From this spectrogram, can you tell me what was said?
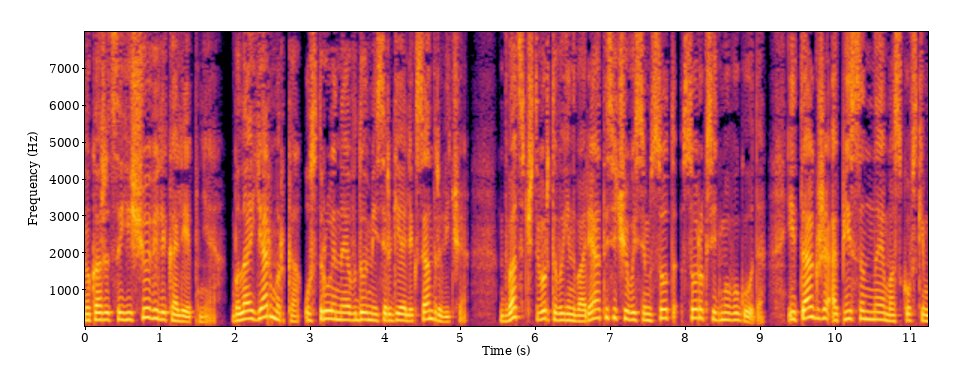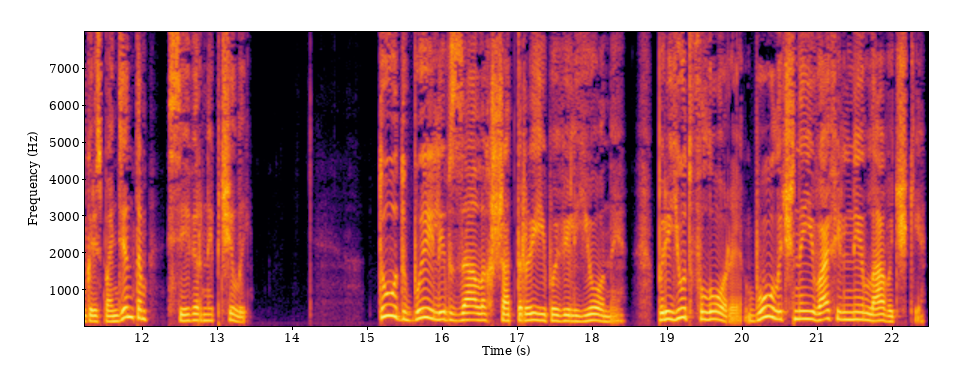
Но, кажется, еще великолепнее была ярмарка, устроенная в доме Сергея Александровича 24 января 1847 года и также описанная московским корреспондентом «Северной пчелы». Тут были в залах шатры и павильоны, приют флоры, булочные и вафельные лавочки,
